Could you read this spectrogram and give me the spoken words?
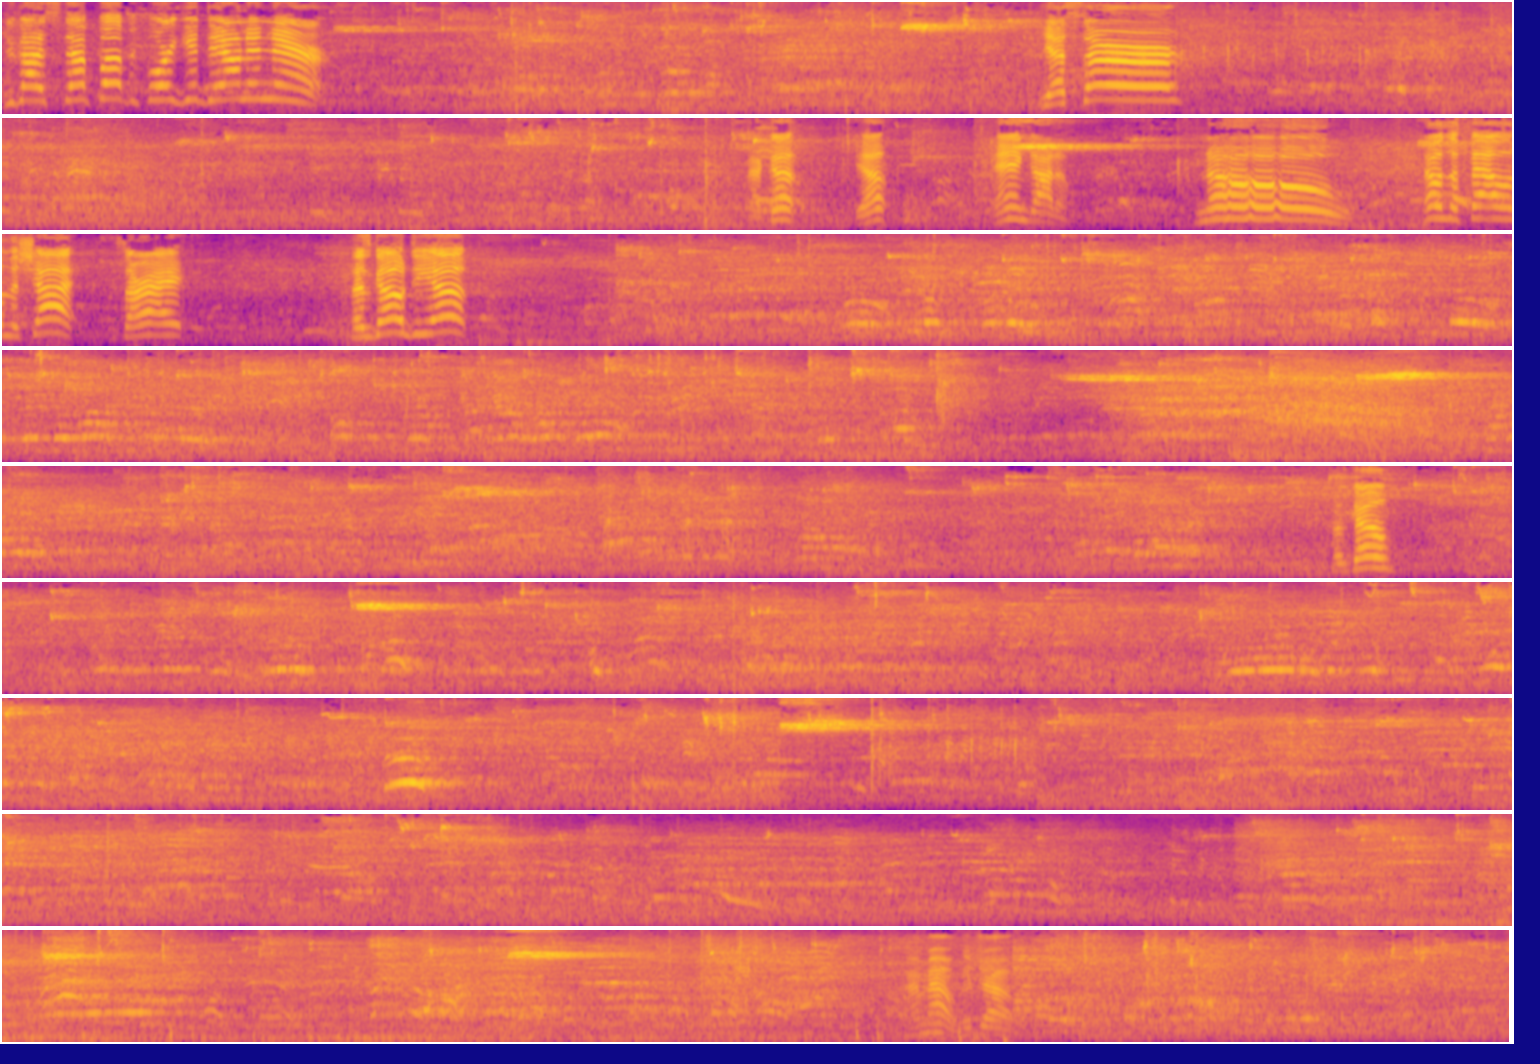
You gotta step up before he get down in there. Yes, sir. Back up. Yep. And got him. No. That was a foul on the shot. It's all right. Let's go, D up. Let's go.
